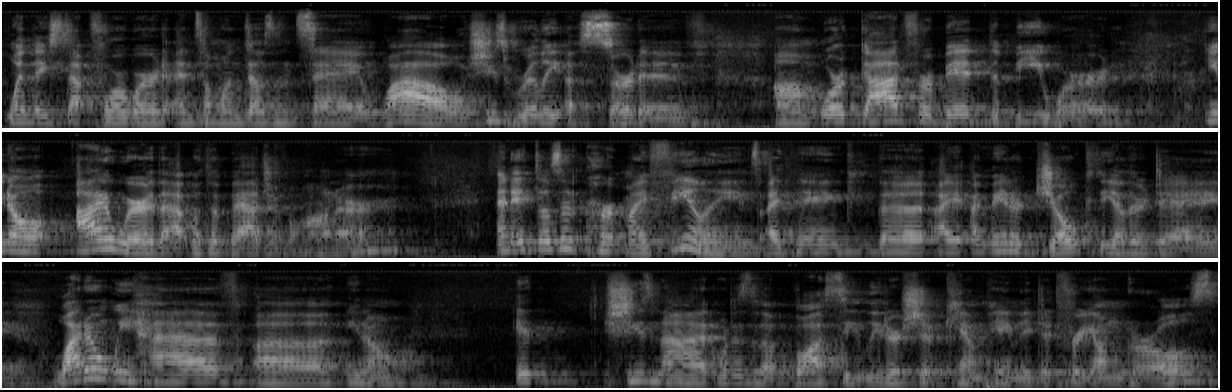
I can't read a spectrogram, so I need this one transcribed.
when they step forward and someone doesn't say, wow, she's really assertive um, or God forbid the B word. You know, I wear that with a badge of honor. And it doesn't hurt my feelings. I think the I, I made a joke the other day. Why don't we have uh, you know, it she's not what is the bossy leadership campaign they did for young girls?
